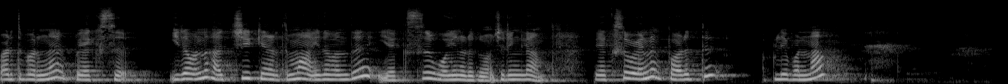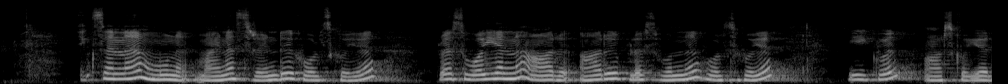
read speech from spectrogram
படுத்து பாருங்கள் இப்போ எக்ஸு இதை வந்து ஹச்சிக்கு நடத்துமா? இதை வந்து எக்ஸு ஒயின்னு எடுக்கணும். சரிங்களா? இப்போ எக்ஸு ஒயின்னு படுத்து அப்ளை பண்ணால் எக்ஸ் என்ன? மூணு. மைனஸ் ரெண்டு ஹோல் ஸ்கொயர் ப்ளஸ் ஒய் என்ன? ஆறு. ஆறு ப்ளஸ் ஒன்று whole square equal R square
